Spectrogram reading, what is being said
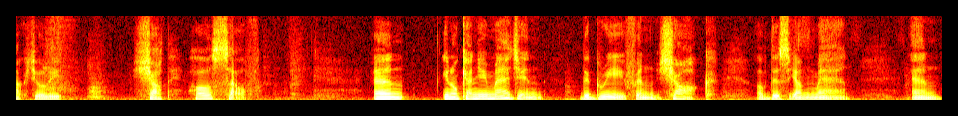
actually shot herself. And, you know, can you imagine the grief and shock of this young man? And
